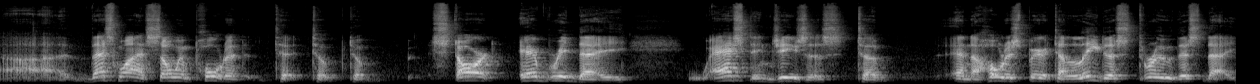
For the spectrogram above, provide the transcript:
Uh, that's why it's so important to, to, to start every day asking Jesus to and the Holy Spirit to lead us through this day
